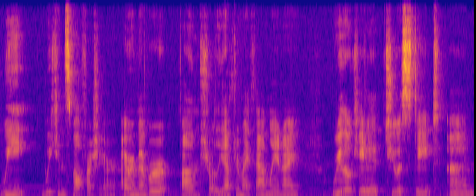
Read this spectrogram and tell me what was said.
we we can smell fresh air. I remember um, shortly after my family and I relocated to a state um,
